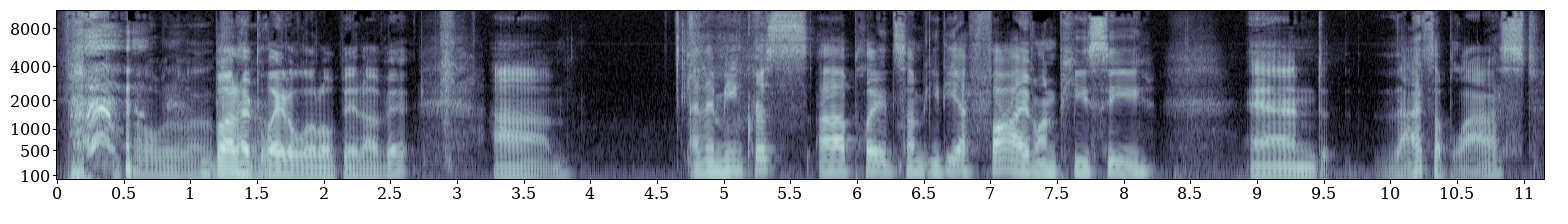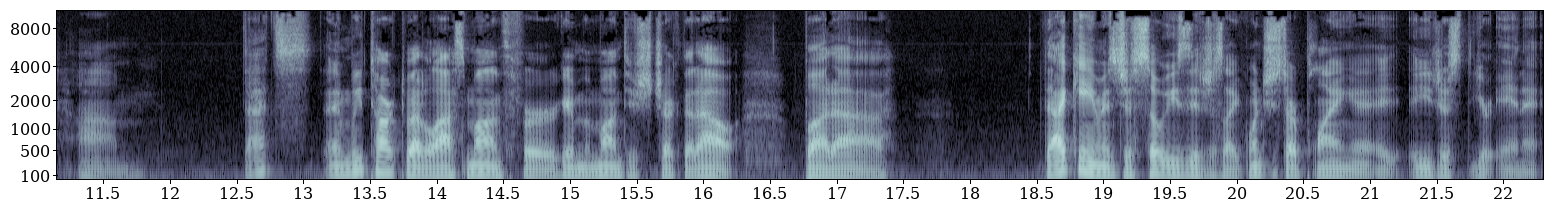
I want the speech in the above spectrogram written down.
A little bit of a- but I played a little bit of it. Um, and then me and Chris uh, played some EDF Five on PC, and that's a blast. Um, that's and we talked about it last month for Game of the Month. You should check that out. But uh, that game is just so easy to just like once you start playing it, it you just you're in it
